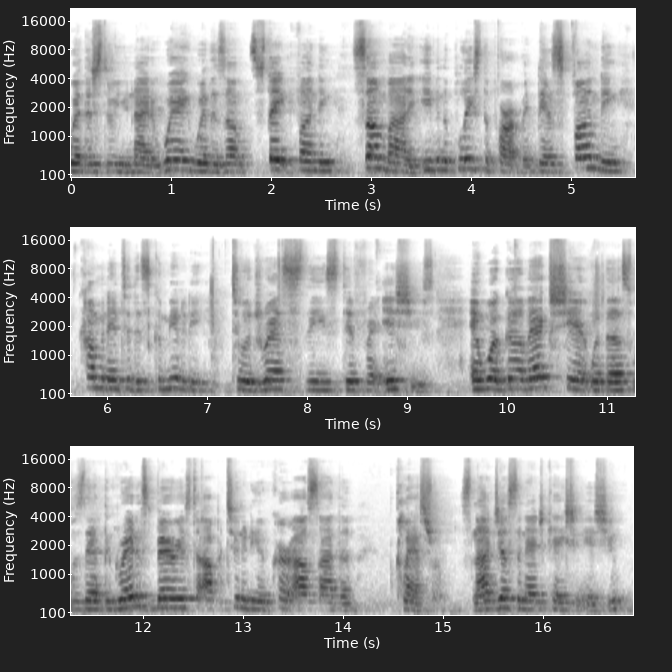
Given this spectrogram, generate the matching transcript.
whether it's through United Way, whether it's um, state funding, somebody, even the police department, there's funding coming into this community to address these different issues. And what GovEx shared with us was that the greatest barriers to opportunity occur outside the classroom. It's not just an education issue.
